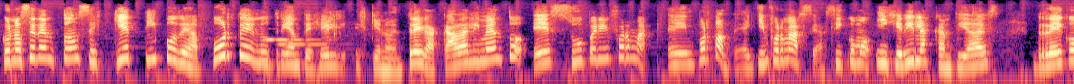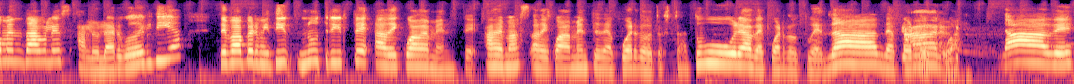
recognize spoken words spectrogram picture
Conocer entonces qué tipo de aporte de nutrientes es el, que nos entrega cada alimento es súper eh, importante, hay que informarse, así como ingerir las cantidades recomendables a lo largo del día te va a permitir nutrirte adecuadamente. Además, adecuadamente de acuerdo a tu estatura, de acuerdo a tu edad, de acuerdo a tus actividades.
